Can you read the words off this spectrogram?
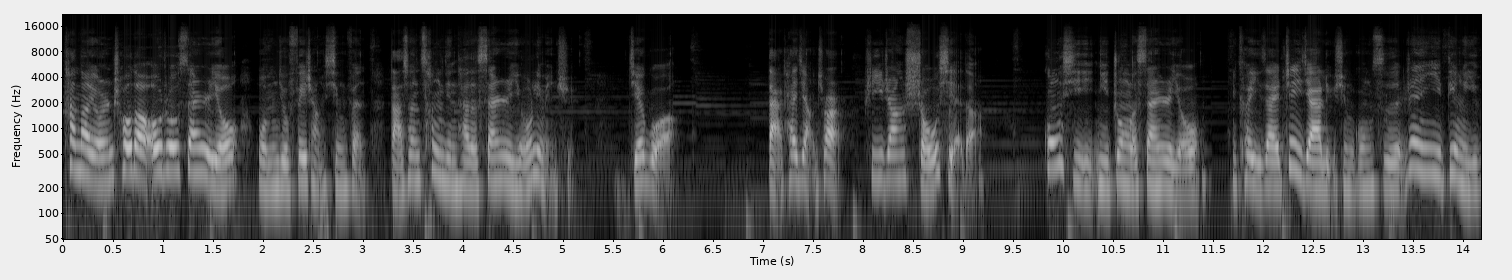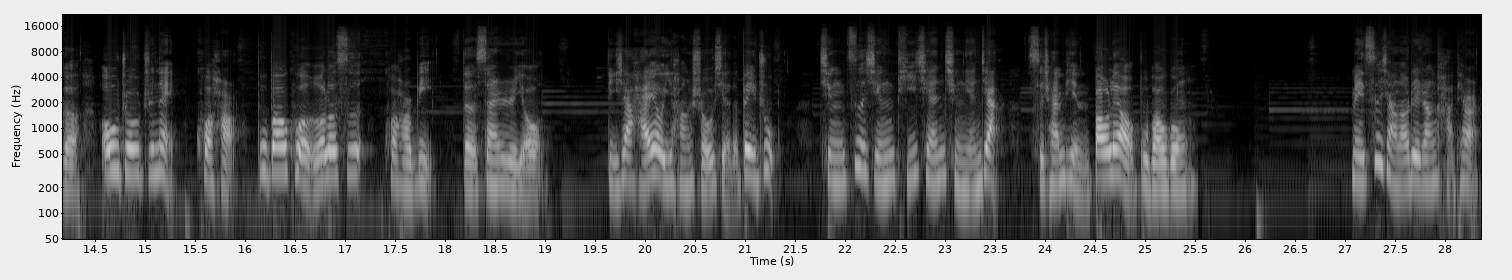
看到有人抽到欧洲三日游，我们就非常兴奋，打算蹭进他的三日游里面去。结果打开奖券，是一张手写的：“恭喜你中了三日游，你可以在这家旅行公司任意订一个欧洲之内（括号不包括俄罗斯）（括号 B） 的三日游。”底下还有一行手写的备注。请自行提前请年假，此产品包料不包工。每次想到这张卡片，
